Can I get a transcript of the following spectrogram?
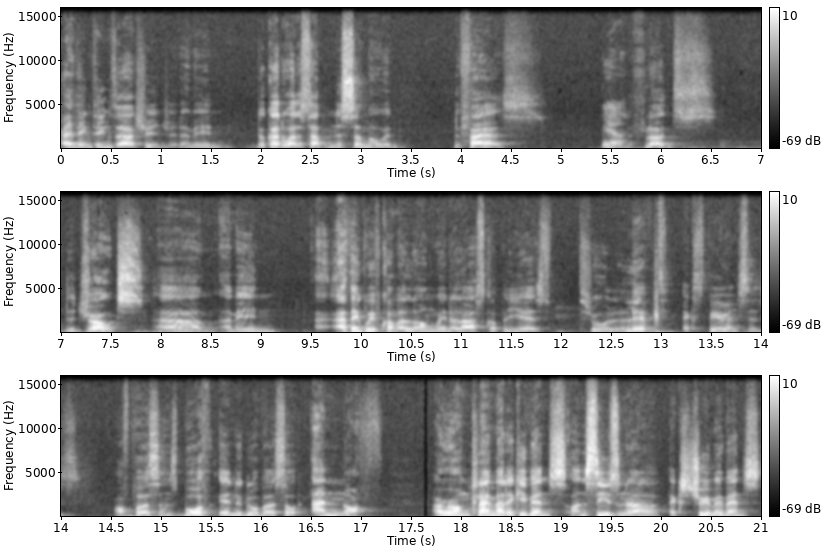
I think things are changing. I mean, look at what has happened this summer with the fires, yeah, the floods, the droughts. Um, I mean, I think we've come a long way in the last couple of years through lived experiences of persons both in the global south and north around climatic events, on seasonal extreme events,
